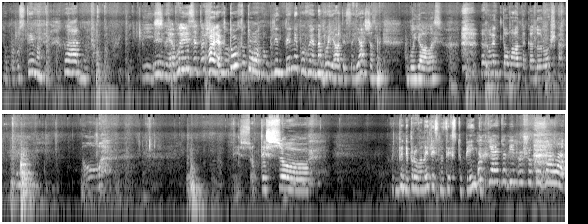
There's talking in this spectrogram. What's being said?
Ну, пропусти мене. Ладно. Бійся. Блін, ну я боюся то, що Валя, воно хто буде. хто? Ну блін, ти не повинна боятися. Я щас боялась. Гвинтова така дорожка. О. Ти що, ти що? Хоч би не провалитись на цих ступеньках. От я тобі про що казала,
